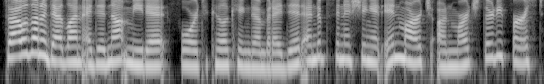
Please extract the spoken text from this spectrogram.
So I was on a deadline. I did not meet it for To Kill a Kingdom, but I did end up finishing it in March on March 31st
